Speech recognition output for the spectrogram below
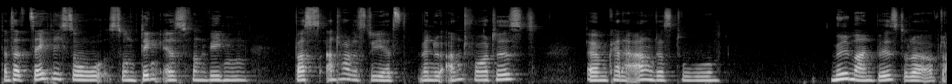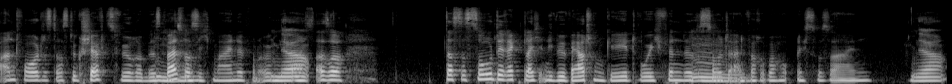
dann tatsächlich so, so ein Ding ist, von wegen, was antwortest du jetzt? Wenn du antwortest, ähm, keine Ahnung, dass du Müllmann bist oder ob du antwortest, dass du Geschäftsführer bist. Mhm. Weißt du, was ich meine von irgendwas? Ja. Also, dass es so direkt gleich in die Bewertung geht, wo ich finde, das sollte einfach überhaupt nicht so sein. Ja.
